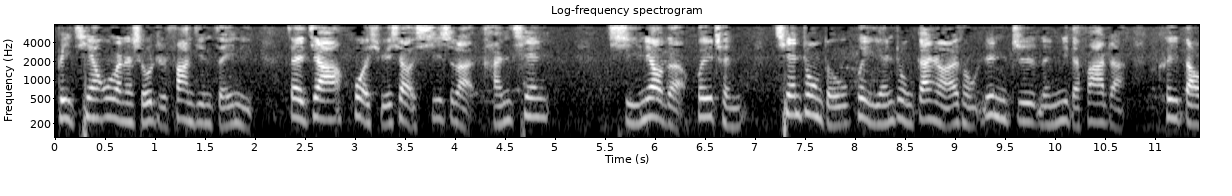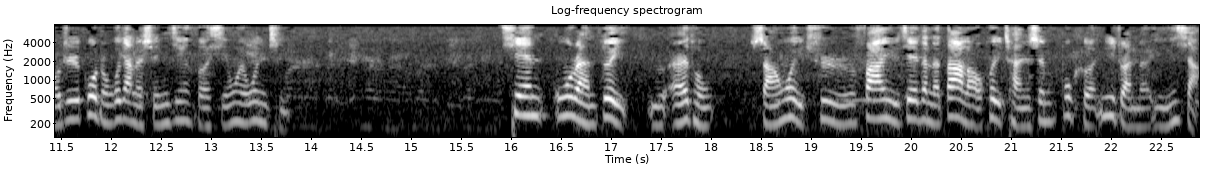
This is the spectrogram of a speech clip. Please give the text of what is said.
被铅污染的手指放进嘴里，在家或学校吸食了含铅起尿的灰尘。铅中毒会严重干扰儿童认知能力的发展，可以导致各种各样的神经和行为问题。铅污染对于儿童尚未处于发育阶段的大脑会产生不可逆转的影响。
